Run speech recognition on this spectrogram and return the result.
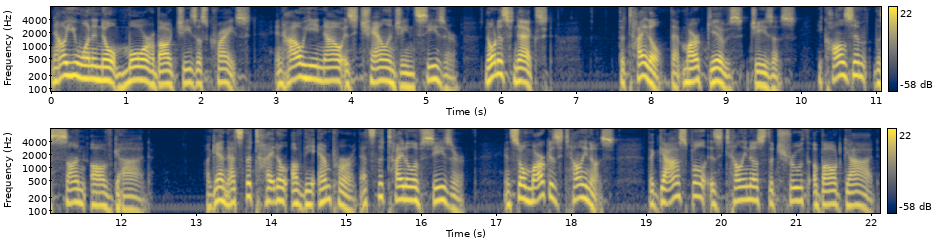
Now, you want to know more about Jesus Christ and how he now is challenging Caesar. Notice next the title that Mark gives Jesus. He calls him the Son of God. Again, that's the title of the emperor, that's the title of Caesar. And so Mark is telling us the gospel is telling us the truth about God.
